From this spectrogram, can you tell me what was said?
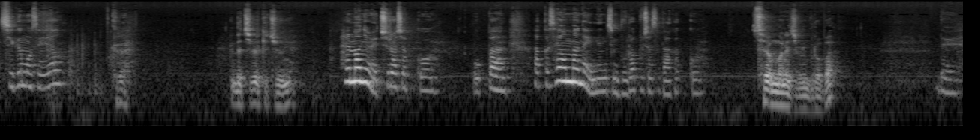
지금 오세요? 그래. 근데 집에 이렇게 조용해? 할머니 외출하셨고 오빤 아까 새엄마네 있는지 물어보셔서 나갔고 새엄마네 집을 물어봐? 네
